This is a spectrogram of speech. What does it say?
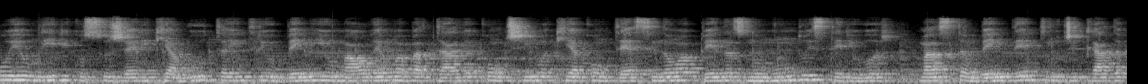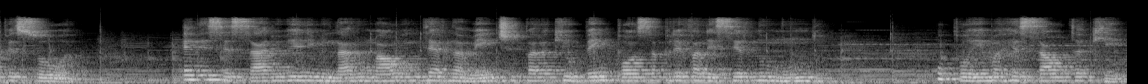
O eu lírico sugere que a luta entre o bem e o mal é uma batalha contínua que acontece não apenas no mundo exterior, mas também dentro de cada pessoa. É necessário eliminar o mal internamente para que o bem possa prevalecer no mundo. O poema ressalta que,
